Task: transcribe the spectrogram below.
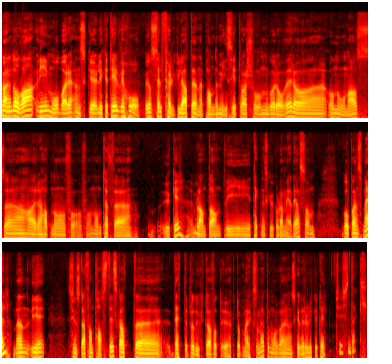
Karin Dolva, vi må bare ønske lykke til. Vi håper jo selvfølgelig at denne pandemisituasjonen går over. Og, og noen av oss uh, har hatt noen, få- få- noen tøffe uker. Bl.a. vi i Teknisk Ukeblad Media, som går på en smell. Men vi syns det er fantastisk at uh, dette produktet har fått økt oppmerksomhet, og må bare ønske dere lykke til. Tusen takk.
